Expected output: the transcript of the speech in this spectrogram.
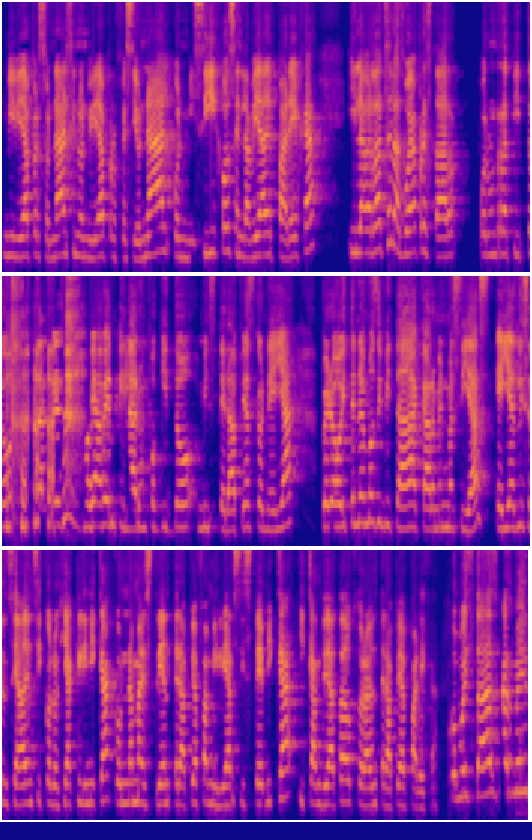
mi vida personal, sino en mi vida profesional, con mis hijos, en la vida de pareja. Y la verdad se las voy a prestar por un ratito. Tal vez voy a ventilar un poquito mis terapias con ella, pero hoy tenemos invitada a Carmen Macías. Ella es licenciada en psicología clínica con una maestría en terapia familiar sistémica y candidata a doctorado en terapia de pareja. ¿Cómo estás, Carmen?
